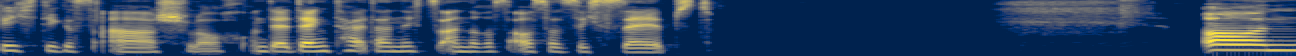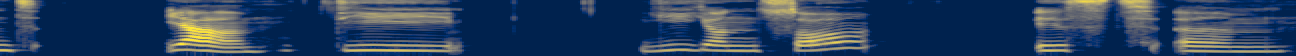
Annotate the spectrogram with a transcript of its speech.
richtiges Arschloch und er denkt halt an nichts anderes außer sich selbst. Und ja, die Lee Yeon-so ist, ähm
